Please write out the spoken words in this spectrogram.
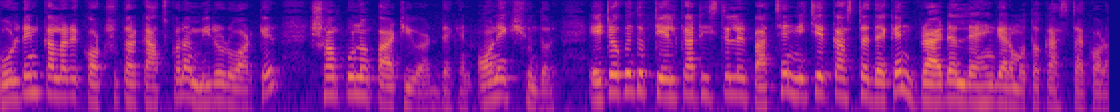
গোল্ডেন কালারের কটসুতার কাজ করা মিরর ওয়ার্কের সম্পূর্ণ পার্টি ওয়ার্ক দেখেন, অনেক সুন্দর। এটাও কিন্তু টেল কাট স্টাইলের পাচ্ছেন, নিচের কাজটা দেখেন ব্রাইডাল লেহেঙ্গার মতো কাজটা করা।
